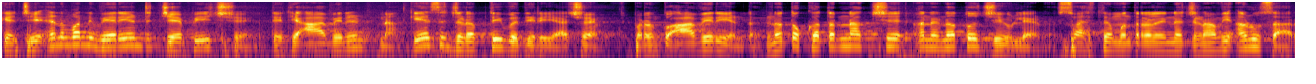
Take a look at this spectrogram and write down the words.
કે જે એન વન વેરિયન્ટ ચેપી છે. તેથી આ વેરિયન્ટના કેસ ઝડપથી વધી રહ્યા છે. પરંતુ આ વેરિયન્ટ ન તો ખતરનાક છે અને ન તો જીવલેણ. સ્વાસ્થ્ય મંત્રાલયના જણાવ્યા અનુસાર,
